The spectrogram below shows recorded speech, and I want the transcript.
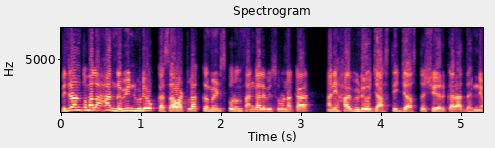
मित्रांनो तुम्हाला हा नवीन व्हिडिओ कसा वाटला कमेंट्स करून सांगायला विसरू नका आणि हा व्हिडिओ जास्तीत जास्त शेअर करा. धन्यवाद.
